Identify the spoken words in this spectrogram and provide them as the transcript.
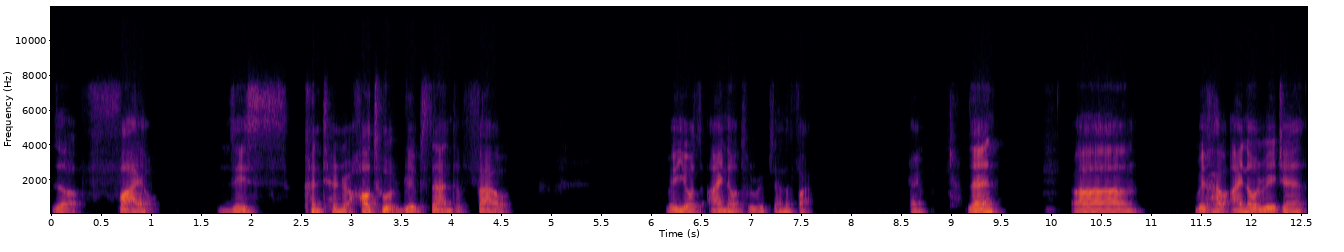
the file, this container, how to represent file. We use inode to represent the file. Okay, then um, we have inode region.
